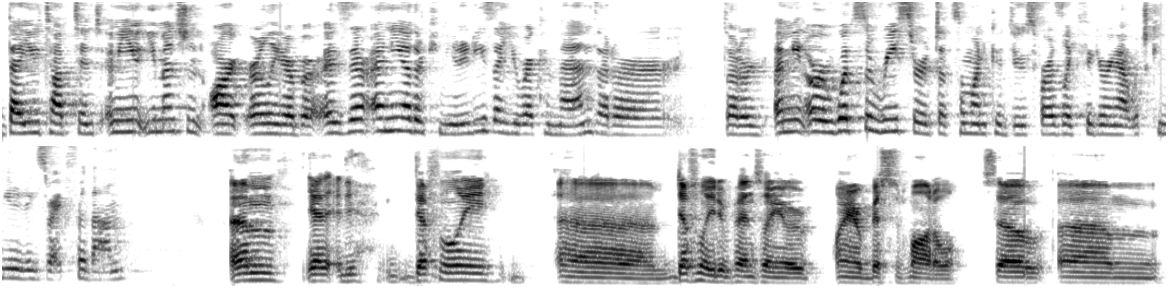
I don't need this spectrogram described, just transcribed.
that you tapped into? I mean, you, you, mentioned Ark earlier, but is there any other communities that you recommend that are that are? I mean, or what's the research that someone could do as far as like figuring out which community is right for them? Um, yeah, definitely, uh, definitely depends on your on your business model. So, um,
